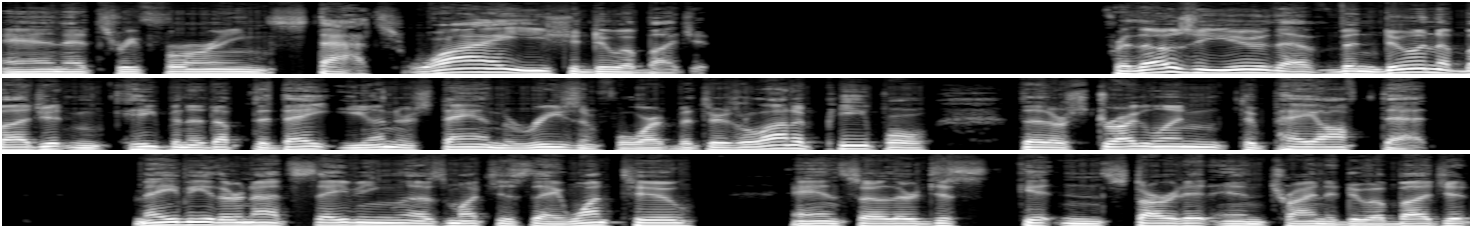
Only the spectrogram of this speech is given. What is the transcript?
And it's referring stats, why you should do a budget. For those of you that have been doing a budget and keeping it up to date, you understand the reason for it. But there's a lot of people that are struggling to pay off debt. Maybe they're not saving as much as they want to, and so they're just getting started and trying to do a budget.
